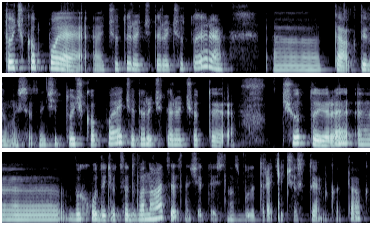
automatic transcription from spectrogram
Точка П е, 444. е, Так, дивимося. Значить, точка П 444. 4, е, виходить оце 12, значить десь у нас буде третя частинка, так?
